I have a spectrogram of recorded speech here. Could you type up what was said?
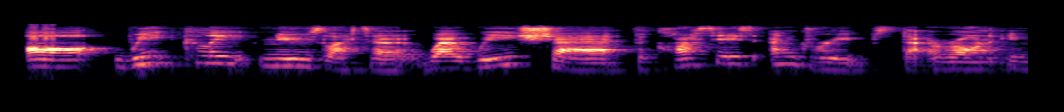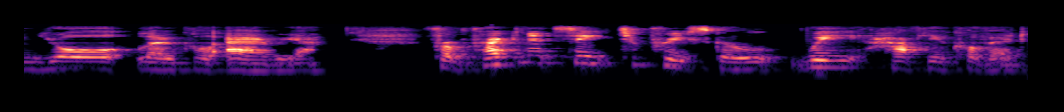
our weekly newsletter where we share the classes and groups that are on in your local area. From pregnancy to preschool, we have you covered.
